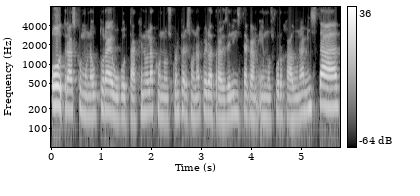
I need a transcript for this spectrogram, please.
otras como una autora de Bogotá que no la conozco en persona, pero a través del Instagram hemos forjado una amistad,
